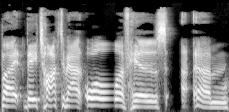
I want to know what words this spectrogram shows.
But they talked about all of his, uh, um,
